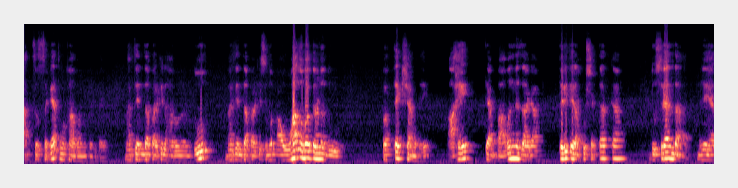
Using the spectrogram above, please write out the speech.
आजचं सगळ्यात मोठं आव्हान कोणतं आहे. भारतीय जनता पार्टीला हरवणं दूर भारतीय जनता पार्टीसमोर आव्हान उभं करणं दूर प्रत्यक्षामध्ये आहे त्या बावन्न जागा तरी ते राखू शकतात का? दुसऱ्यांदा म्हणजे या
